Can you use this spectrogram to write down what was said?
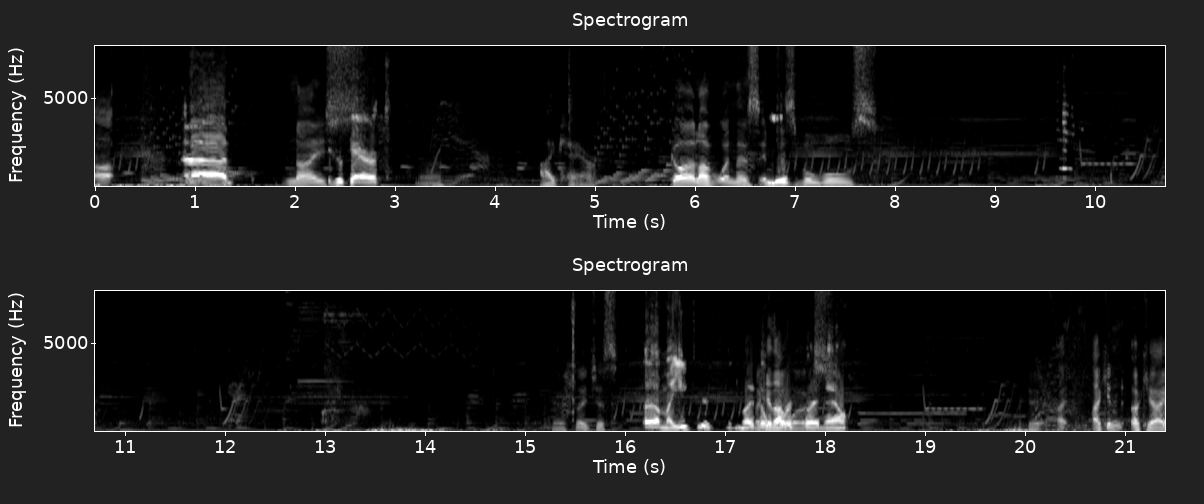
Uh, uh, Nice. who cares? No. I care. Gotta love when there's invisible walls. Okay, if I just Uh, my YouTube is like Okay, the that worst works. right now. okay, I I can okay I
